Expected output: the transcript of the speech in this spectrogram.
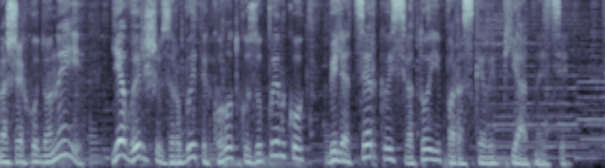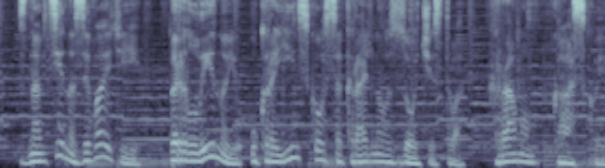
На шляху до неї я вирішив зробити коротку зупинку біля церкви Святої Параскеви П'ятниці. Знавці називають її перлиною українського сакрального зодчества, храмом казкою.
